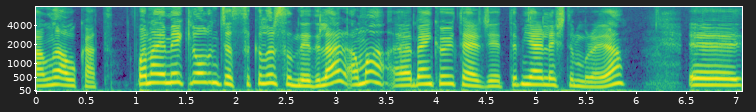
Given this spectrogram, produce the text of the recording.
Kanlı avukat. Bana emekli olunca sıkılırsın dediler ama e, ben köyü tercih ettim. Yerleştim buraya. E,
